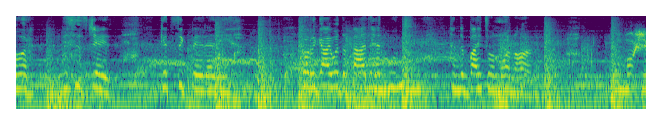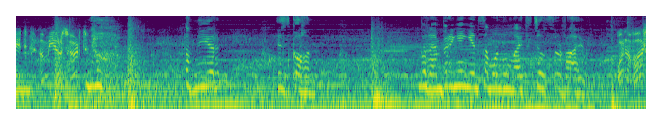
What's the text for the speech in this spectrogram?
Tower, this is Jade. Get sick bay ready. Got a guy with a bad head wound and a bite on one arm. Oh shit, Amir's hurt. No. Amir is gone. But I'm bringing in someone who might still survive. One of us?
